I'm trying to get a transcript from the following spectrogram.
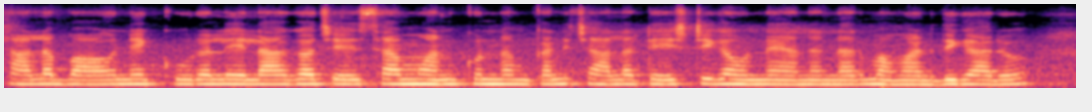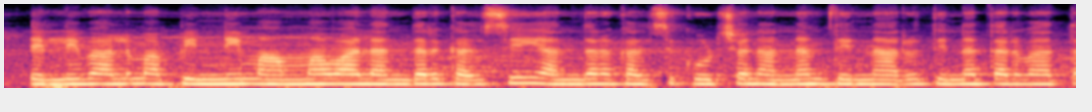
చాలా బాగున్నాయి. కూరలు ఎలాగా చేసాము అనుకున్నాం కానీ చాలా టేస్టీగా ఉన్నాయి అని అన్నారు మా మరిది గారు. చెల్లి వాళ్ళు మా పిన్ని మా అమ్మ వాళ్ళందరూ కలిసి అందరూ కలిసి కూర్చొని అన్నం తిన్నారు. తిన్న తర్వాత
